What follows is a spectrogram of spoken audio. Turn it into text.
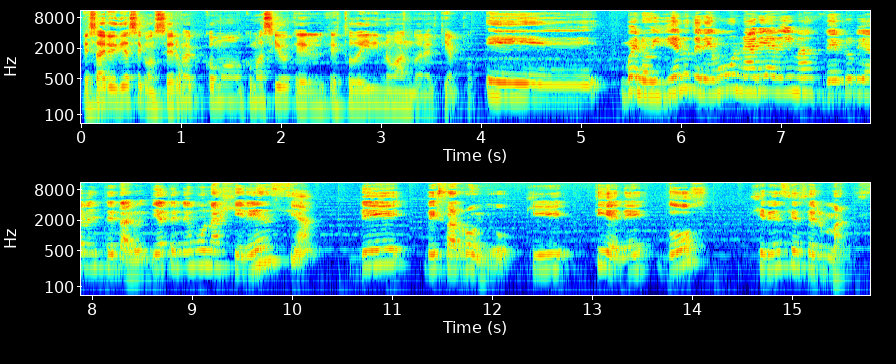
Esa área hoy día se conserva. ¿Cómo, cómo ha sido el, esto de ir innovando en el tiempo? Eh, bueno, hoy día no tenemos un área de I más D propiamente tal. Hoy día tenemos una gerencia de desarrollo que tiene dos gerencias hermanas.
